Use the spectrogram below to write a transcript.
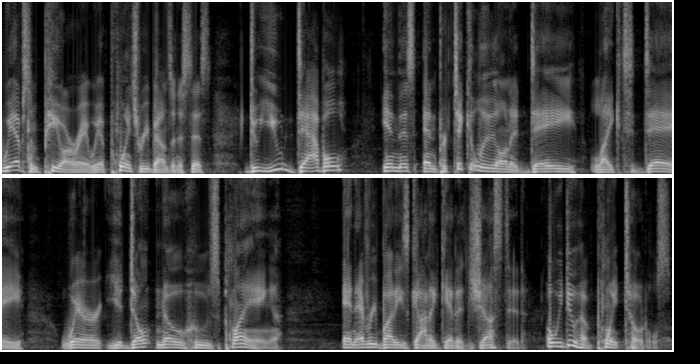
we have some PRA. We have points, rebounds, and assists. Do you dabble in this, and particularly on a day like today where you don't know who's playing? And everybody's got to get adjusted. Oh, we do have point totals.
